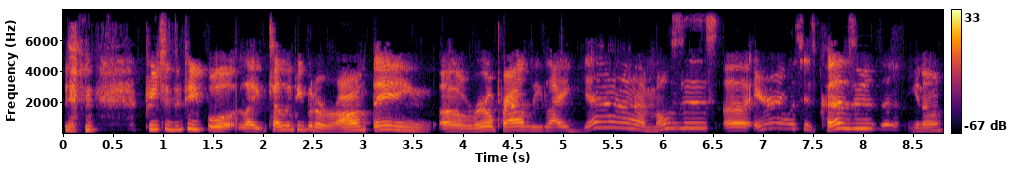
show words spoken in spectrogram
preaching to people, like telling people the wrong thing, uh, real proudly, like, yeah, Moses, uh, Aaron was his cousin, you know.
